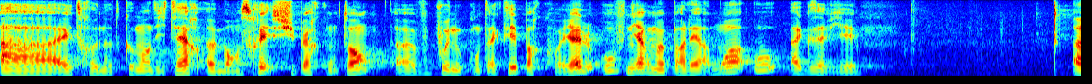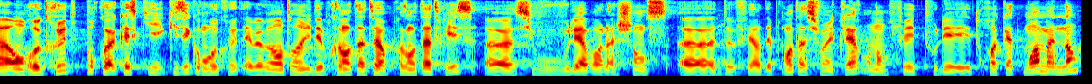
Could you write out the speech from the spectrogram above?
à être notre commanditaire, ben, on serait super content. vous pouvez nous contacter par courriel ou venir me parler à moi ou à Xavier. Euh, on recrute. Pourquoi? Qu'est-ce qui, qui c'est qu'on recrute? Eh bien, bien, entendu, des présentateurs, présentatrices. Euh, si vous voulez avoir la chance euh, de faire des présentations éclairs, on en fait tous les 3-4 mois maintenant.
